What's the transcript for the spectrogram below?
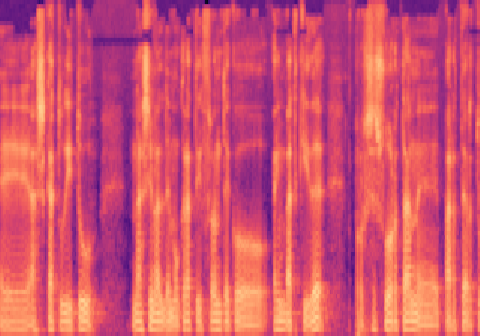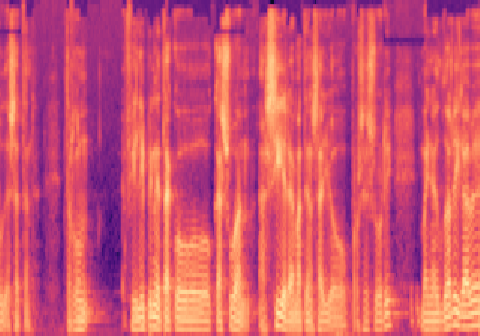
e, askatu ditu National Democratic Fronteko hainbat kide prozesu hortan e, parte hartu desaten. Terdun, Filipinetako kasuan hasiera ematen zaio prozesu hori, baina dudari gabe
